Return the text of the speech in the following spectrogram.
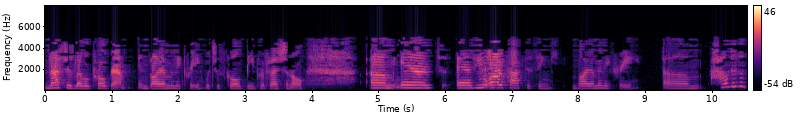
master's level program in biomimicry, which is called Be Professional. Um, mm-hmm. and and you are practicing biomimicry. Um, how does it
